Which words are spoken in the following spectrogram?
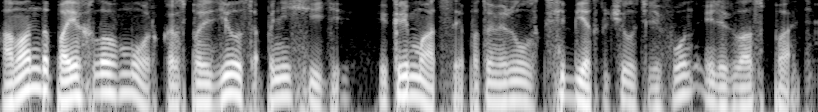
Аманда поехала в морг, распорядилась о панихиде и кремации, потом вернулась к себе, отключила телефон и легла спать.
